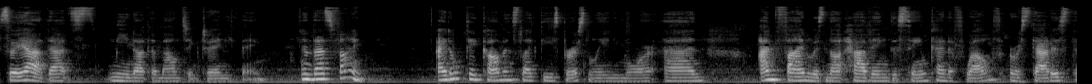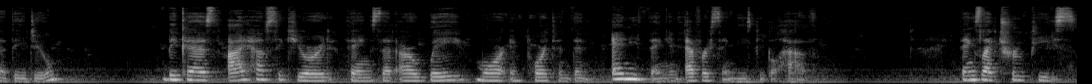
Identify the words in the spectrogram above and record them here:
So, yeah, that's me not amounting to anything. And that's fine. I don't take comments like these personally anymore, and I'm fine with not having the same kind of wealth or status that they do because I have secured things that are way more important than anything and everything these people have. Things like true peace,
